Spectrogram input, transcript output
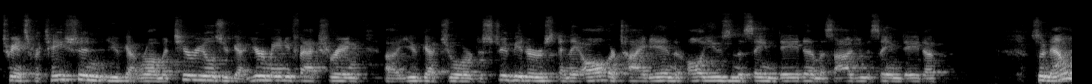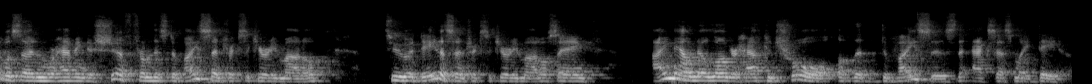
transportation, you've got raw materials, you've got your manufacturing, uh, you've got your distributors, and they all are tied in. They're all using the same data, massaging the same data. So now all of a sudden, we're having to shift from this device centric security model to a data centric security model saying, I now no longer have control of the devices that access my data.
